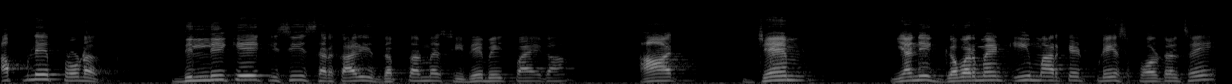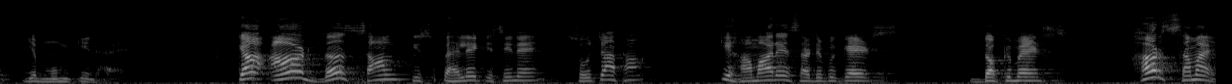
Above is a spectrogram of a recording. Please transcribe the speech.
अपने प्रोडक्ट दिल्ली के किसी सरकारी दफ्तर में सीधे बेच पाएगा? आज जेम यानी government e market place portal से ये मुमकिन है। क्या आठ दस साल किस पहले किसी ने सोचा था कि हमारे सर्टिफिकेट्स, डॉक्यूमेंट्स हर समय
